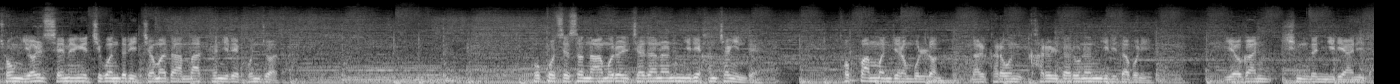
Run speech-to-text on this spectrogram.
총 13명의 직원들이 저마다 맡은 일에 분주하다. 곳곳에서 나무를 재단하는 일이 한창인데 톱밥 먼지는 물론 날카로운 칼을 다루는 일이다 보니 여간 힘든 일이 아니다.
